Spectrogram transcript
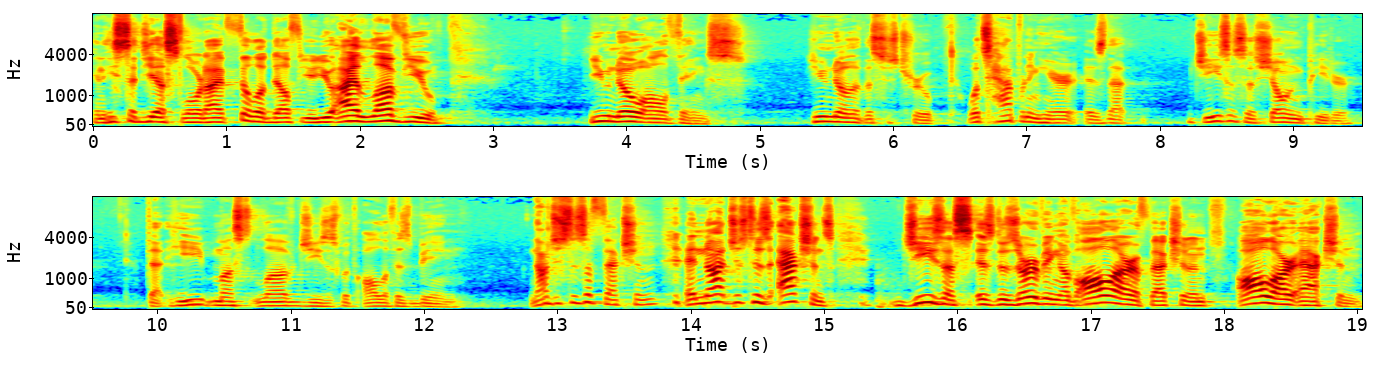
And he said, Yes, Lord, I Philadelphia you. I love you. You know all things. You know that this is true. What's happening here is that Jesus is showing Peter that he must love Jesus with all of his being, not just his affection and not just his actions. Jesus is deserving of all our affection and all our action.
